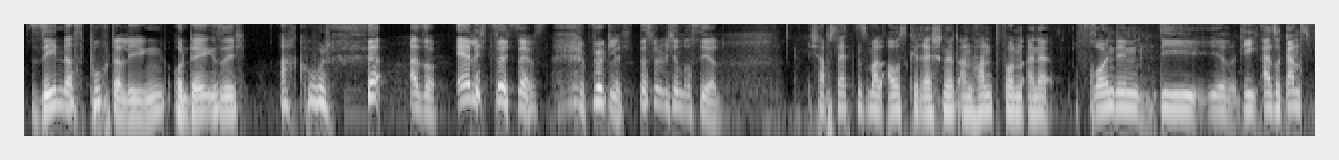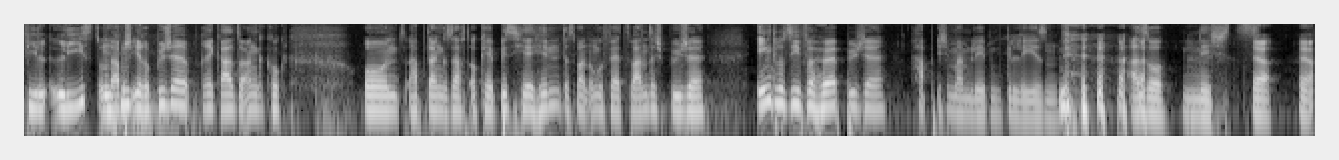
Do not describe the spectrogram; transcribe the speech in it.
sehen das Buch da liegen und denken sich, ach cool. also ehrlich zu euch selbst. Wirklich, das würde mich interessieren. Ich habe es letztens mal ausgerechnet anhand von einer Freundin, die, die also ganz viel liest. Und da habe ich ihre Bücherregal so angeguckt und habe dann gesagt, okay, bis hierhin, das waren ungefähr 20 Bücher, inklusive Hörbücher, habe ich in meinem Leben gelesen. also nichts. Ja, ja.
